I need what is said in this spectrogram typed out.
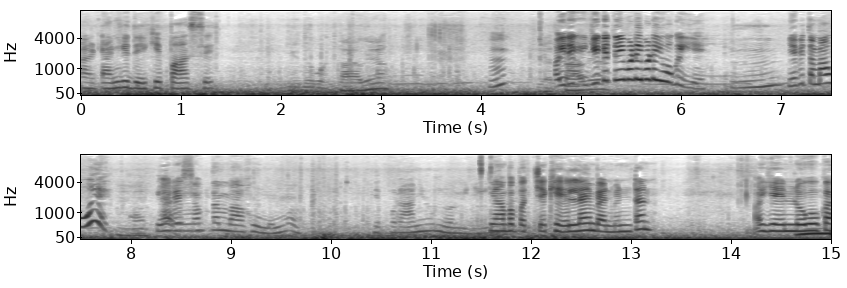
हर टाइम ये देखिए पास से। ये देखो आ गया। हम्म? और ये ये कितनी बड़ी बड़ी हो गई है ये भी तंबाकू है? अरे सब तंबाकू मम्मा। ये पुरानी यहाँ पर बच्चे खेल रहे हैं बैडमिंटन। और ये इन लोगों का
